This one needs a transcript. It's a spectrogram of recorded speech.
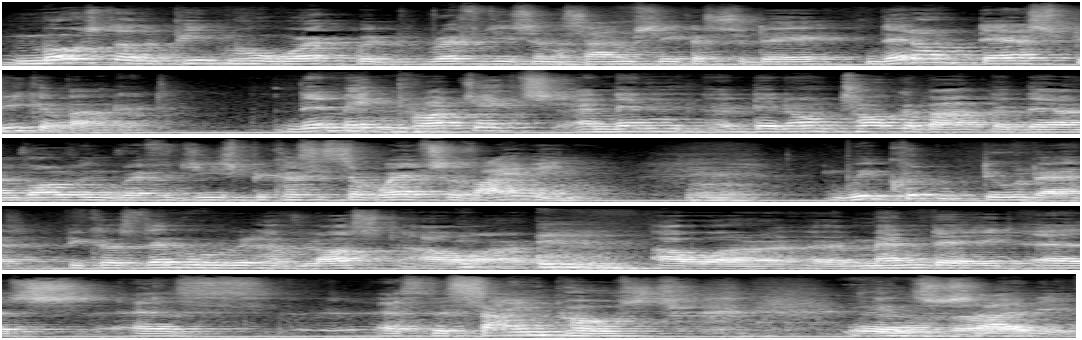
Most of the people who work with refugees and asylum seekers today, they don't dare speak about it. They make mm. projects and then they don't talk about that they're involving refugees because it's a way of surviving. Mm. we couldn't do that because then we would have lost our our uh, mandate as as as the signpost Yeah, in society.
